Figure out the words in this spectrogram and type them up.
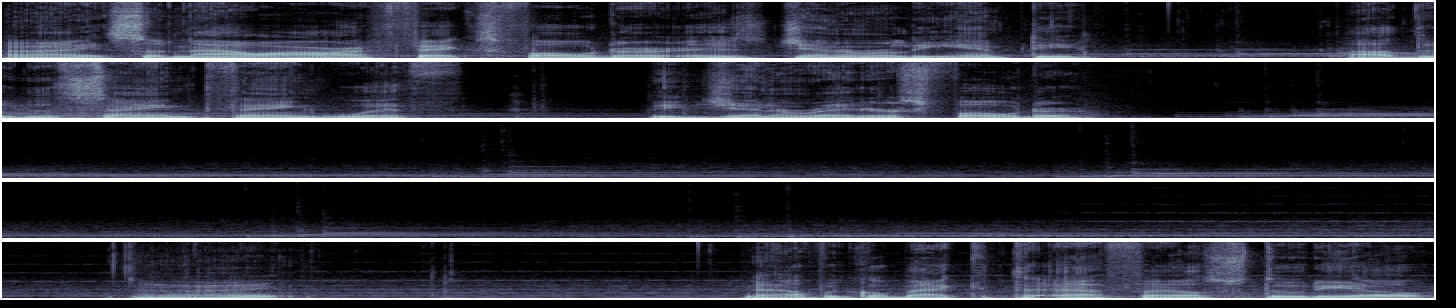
All right. So now our effects folder is generally empty. I'll do the same thing with the generators folder. All right. Now if we go back into FL Studio,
